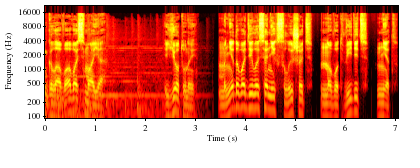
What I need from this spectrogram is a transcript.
Глава восьмая. Йотуны. Мне доводилось о них слышать, но вот видеть – нет.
